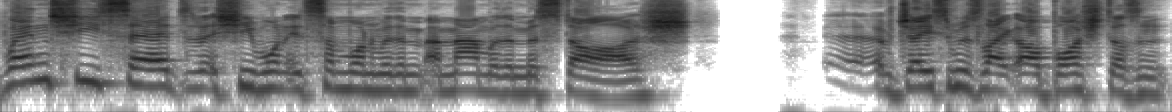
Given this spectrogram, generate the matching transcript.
when she said that she wanted someone with a, a man with a moustache. uh, Jason was like, "Oh, Bosch doesn't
